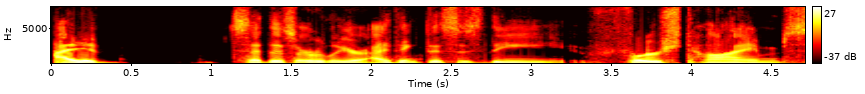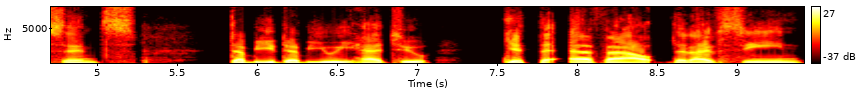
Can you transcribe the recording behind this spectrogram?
I had said this earlier. I think this is the first time since WWE had to get the f out that I've seen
